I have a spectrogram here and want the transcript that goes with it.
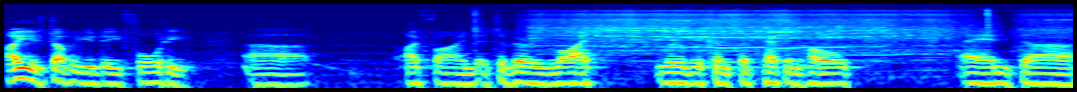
I use WD-40. Uh, I find it's a very light lubricant for tapping holes and uh,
